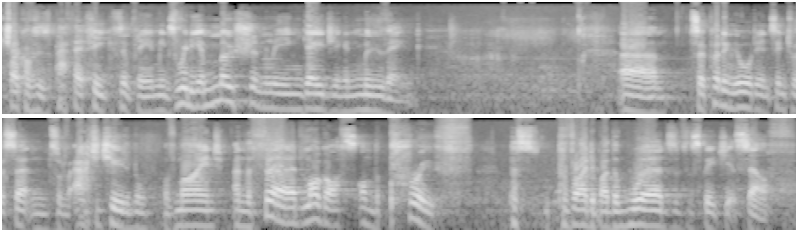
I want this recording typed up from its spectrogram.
Tchaikovsky's Pathetique Symphony it means really emotionally engaging and moving. Um, so putting the audience into a certain sort of attitude of, of mind. And the third, logos, on the proof pers- provided by the words of the speech itself.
